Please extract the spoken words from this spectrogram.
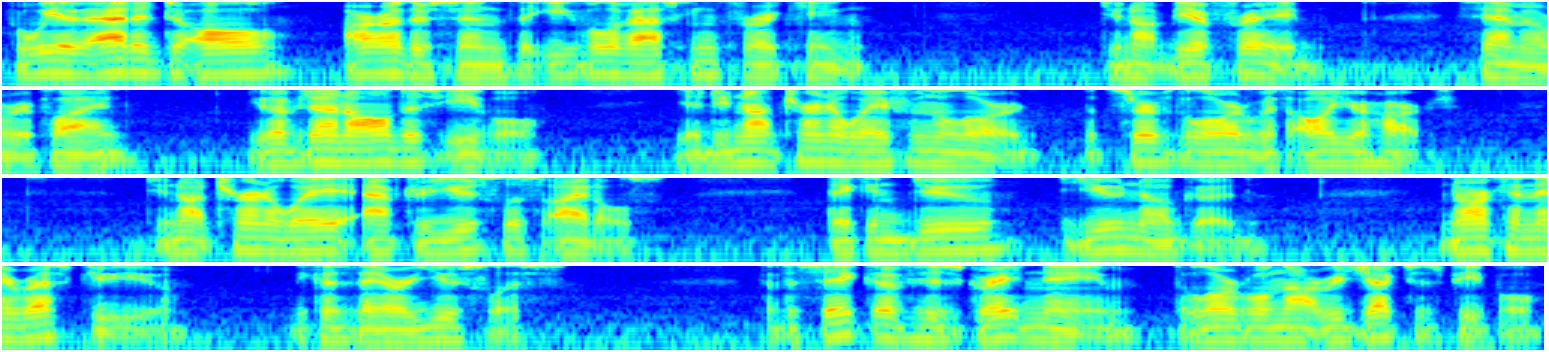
For we have added to all our other sins the evil of asking for a king. Do not be afraid, Samuel replied. You have done all this evil. Yet do not turn away from the Lord, but serve the Lord with all your heart. Do not turn away after useless idols. They can do you no good, nor can they rescue you, because they are useless. For the sake of his great name, the Lord will not reject his people,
